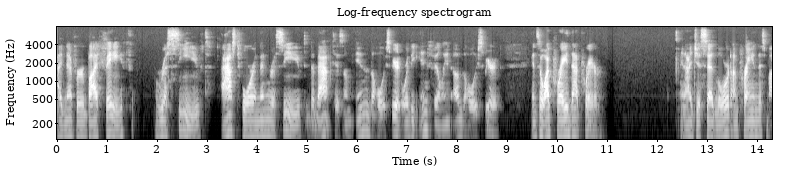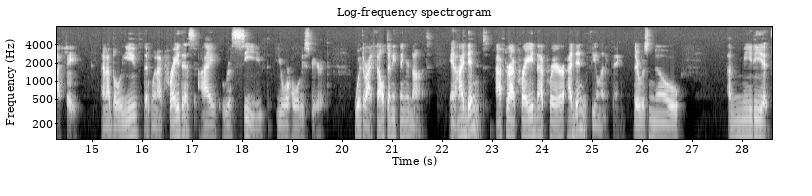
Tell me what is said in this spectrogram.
I never by faith received, asked for, and then received the baptism in the Holy Spirit or the infilling of the Holy Spirit. And so I prayed that prayer. And I just said, Lord, I'm praying this by faith. And I believe that when I pray this, I received your Holy Spirit, whether I felt anything or not. And I didn't. After I prayed that prayer, I didn't feel anything. There was no immediate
